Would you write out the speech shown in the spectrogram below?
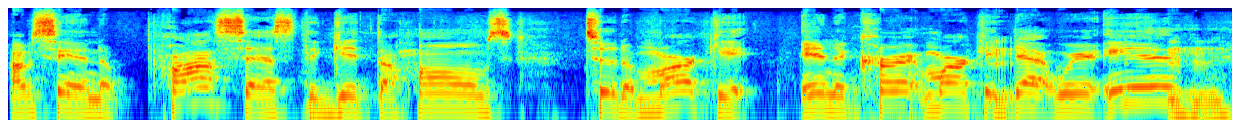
I'm saying the process to get the homes to the market in the current market that we're in,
